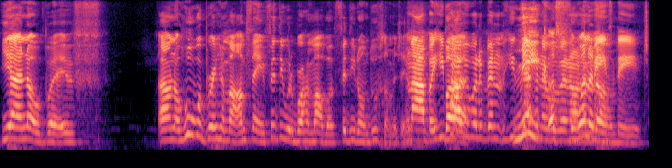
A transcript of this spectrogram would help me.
Yeah, I know, but if I don't know who would bring him out. I'm saying 50 would have brought him out, but 50 don't do Summer Jam. Nah, but he But probably would have been. He Meek, definitely would have been on the main stage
